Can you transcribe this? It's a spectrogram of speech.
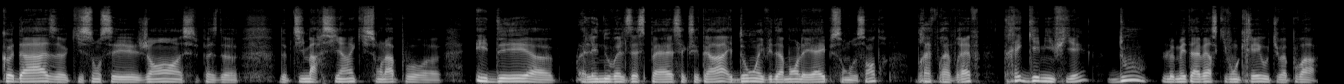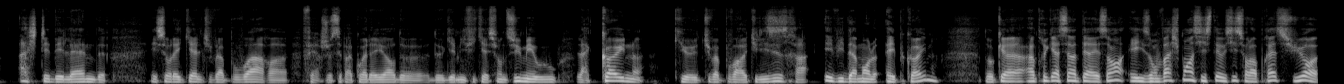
Codaz, euh, qui sont ces gens, cette espèce de, de petits martiens qui sont là pour euh, aider euh, les nouvelles espèces, etc. Et dont évidemment les apes sont au centre. Bref, bref, bref, très gamifié. D'où le métaverse qu'ils vont créer où tu vas pouvoir acheter des lands et sur lesquels tu vas pouvoir euh, faire je sais pas quoi d'ailleurs de, de gamification dessus, mais où la coin que tu vas pouvoir utiliser sera évidemment le ApeCoin. Donc euh, un truc assez intéressant et ils ont vachement insisté aussi sur leur presse sur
